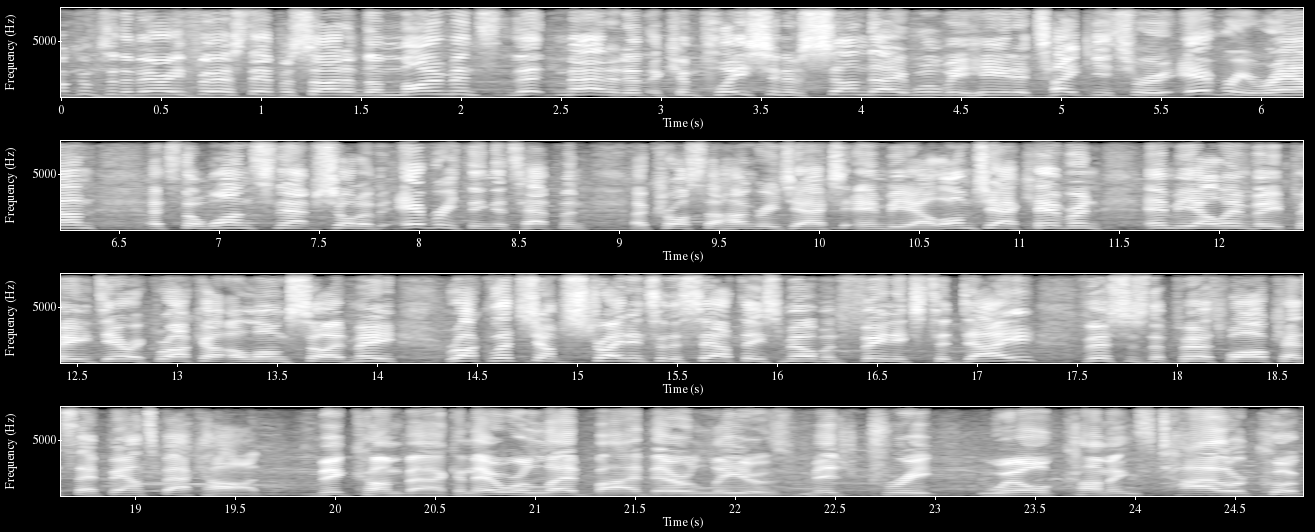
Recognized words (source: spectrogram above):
Welcome to the very first episode of The Moments That Mattered. At the completion of Sunday, we'll be here to take you through every round. It's the one snapshot of everything that's happened across the Hungry Jacks NBL. I'm Jack Heverin, NBL MVP, Derek Rucker alongside me. Ruck, let's jump straight into the Southeast Melbourne Phoenix today versus the Perth Wildcats. They bounce back hard big comeback, and they were led by their leaders, Mitch Creek, Will Cummings, Tyler Cook.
